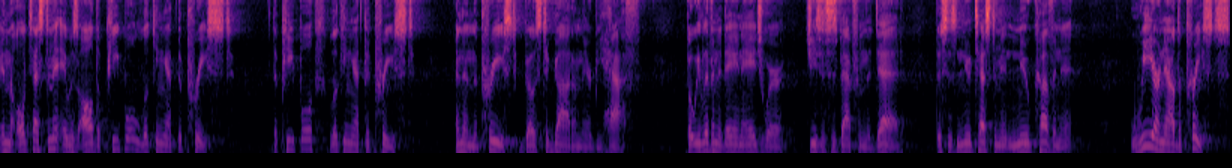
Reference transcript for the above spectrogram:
in the old testament it was all the people looking at the priest. The people looking at the priest and then the priest goes to god on their behalf. But we live in a day and age where jesus is back from the dead. This is new testament new covenant. We are now the priests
